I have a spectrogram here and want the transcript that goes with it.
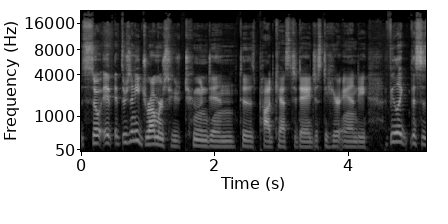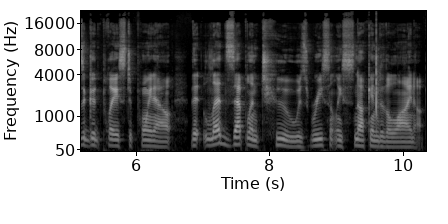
so, if, if there's any drummers who tuned in to this podcast today just to hear Andy, I feel like this is a good place to point out that Led Zeppelin 2 was recently snuck into the lineup.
